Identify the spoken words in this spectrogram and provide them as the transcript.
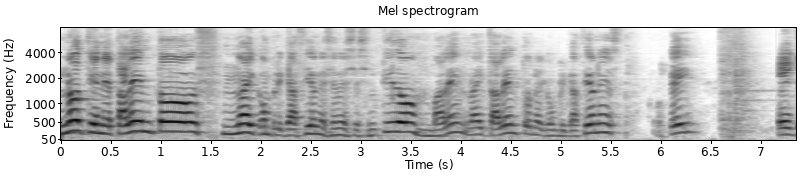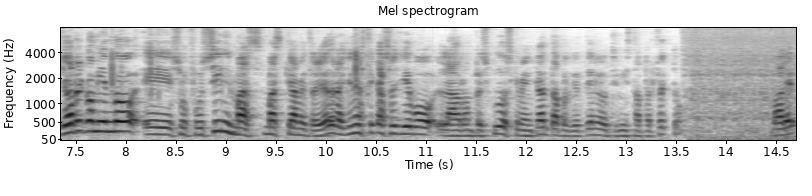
no tiene talentos, no hay complicaciones en ese sentido, ¿vale? No hay talentos, no hay complicaciones, ¿ok? Eh, yo recomiendo eh, su fusil más, más que ametralladora. Yo en este caso llevo la rompescudos que me encanta porque tiene el optimista perfecto, ¿vale?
